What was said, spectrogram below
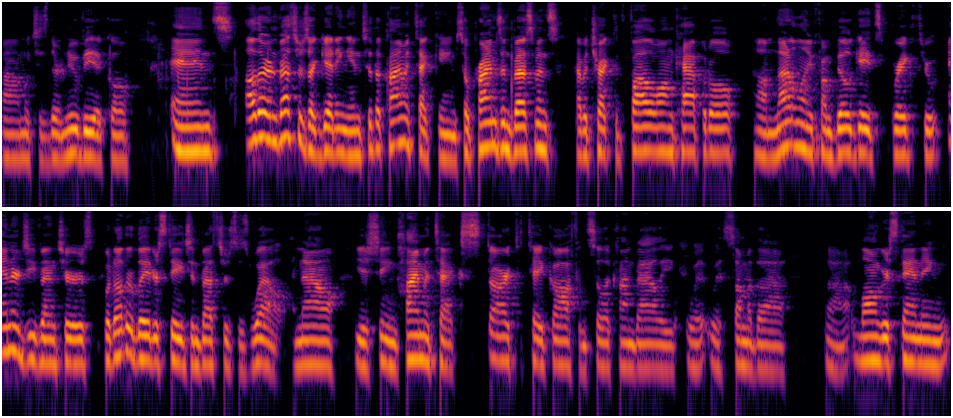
um, which is their new vehicle. And other investors are getting into the climate tech game. So Prime's investments have attracted follow on capital, um, not only from Bill Gates' breakthrough energy ventures, but other later stage investors as well. And now you're seeing climate tech start to take off in Silicon Valley with, with some of the uh, longer standing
